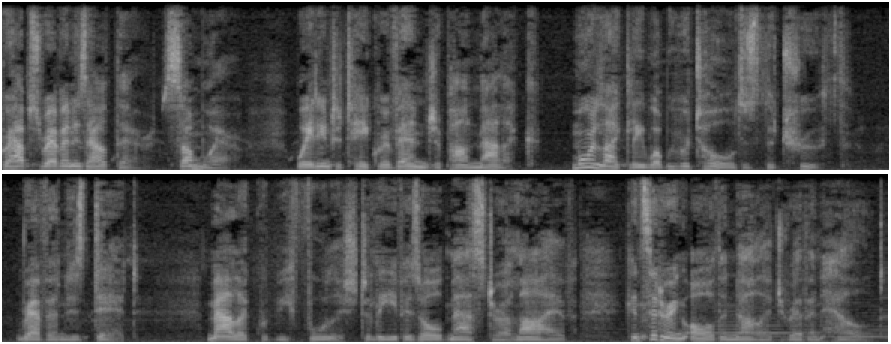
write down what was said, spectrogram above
Perhaps Revan is out there, somewhere, waiting to take revenge upon Malak. More likely, what we were told is the truth. Revan is dead. Malak would be foolish to leave his old master alive, considering all the knowledge Revan held.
